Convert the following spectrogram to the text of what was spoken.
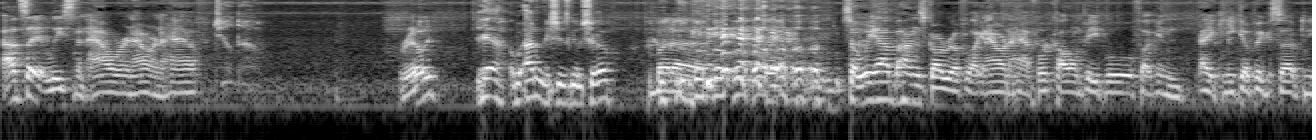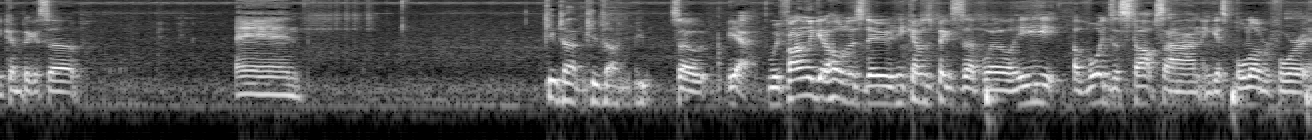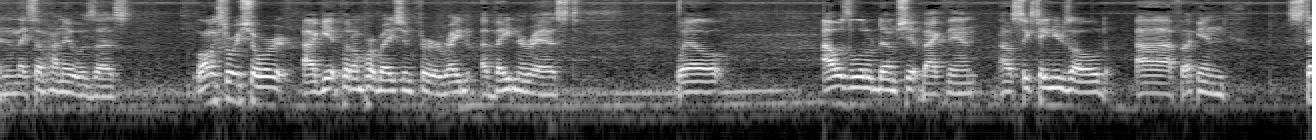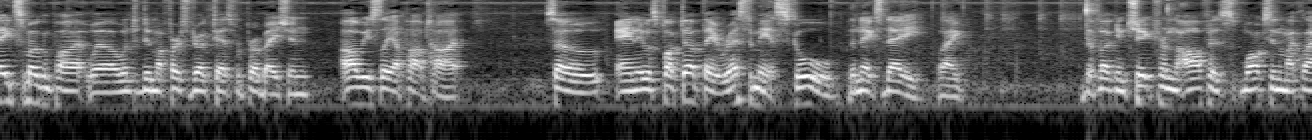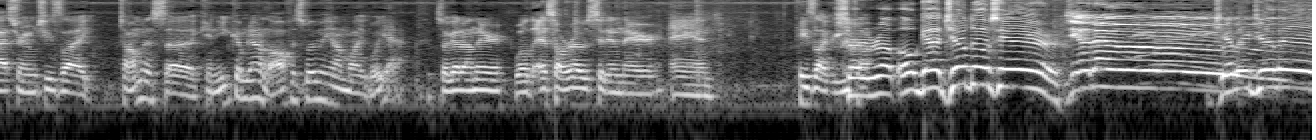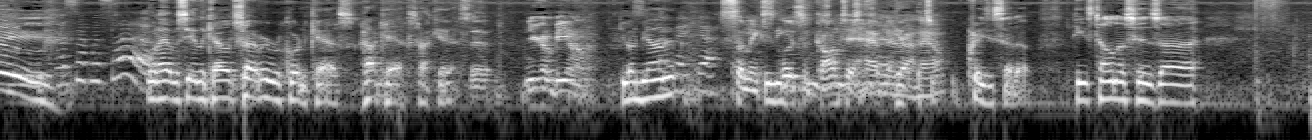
I'd say at least an hour, an hour and a half. Childo. Really? Yeah, I don't think she was gonna show. But uh, so we hide behind this guardrail for like an hour and a half. We're calling people, fucking, hey, can you come pick us up? Can you come pick us up? And Keep talking. Keep talking. so yeah, we finally get a hold of this dude. He comes and picks us up. Well, he avoids a stop sign and gets pulled over for it, and then they somehow knew it was us. Long story short, I get put on probation for evading arrest. Well, I was a little dumb shit back then. I was 16 years old. I fucking stayed smoking pot. Well, I went to do my first drug test for probation. Obviously, I popped hot. So, and it was fucked up. They arrested me at school the next day. Like, the fucking chick from the office walks into my classroom. She's like, Thomas, uh, can you come down to the office with me? And I'm like, well, yeah. So I got on there. Well, the SRO's sitting in there, and he's like, are you Sorry to Tom- interrupt. Oh God, Jildo's here. Dildo! Jelly, jelly. What's up? What's up? Want to have a seat in the couch? Sorry, we're recording a cast. Hot cast. Hot cast. So, you're gonna be on it. You want to be on it? Yeah. Some exclusive content happening Yeah, right it's now. a crazy setup. He's telling us his. uh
